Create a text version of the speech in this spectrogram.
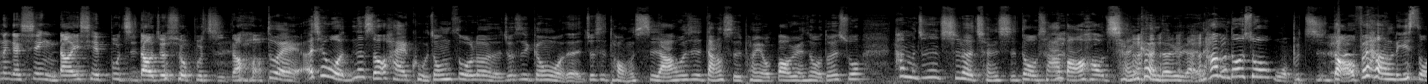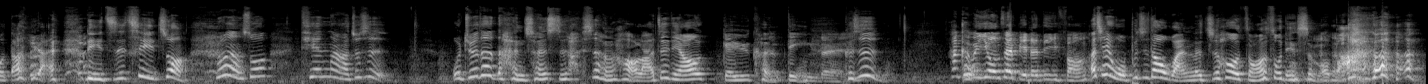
那个吸引到一些不知道就说不知道。对，而且我那时候还苦中作乐的，就是跟我的就是同事啊，或是当时朋友抱怨的时候，我都会说，他们真是吃了诚实豆沙包，好诚恳的人。他们都说我不知道，非常。理所当然，理直气壮。我想说，天哪，就是我觉得很诚实是很好啦，这点要给予肯定。对，可是他可不可以用在别的地方？而且我不知道完了之后总要做点什么吧。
